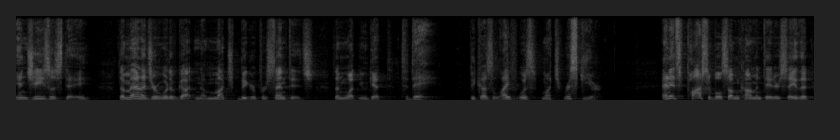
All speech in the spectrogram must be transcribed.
in Jesus' day, the manager would have gotten a much bigger percentage than what you get today because life was much riskier. And it's possible, some commentators say, that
